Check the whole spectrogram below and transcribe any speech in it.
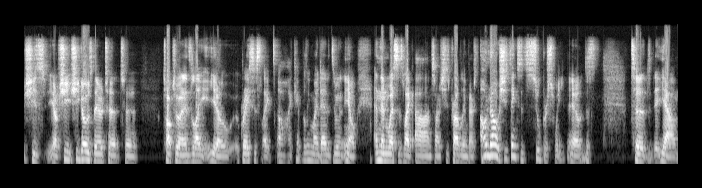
she's you know she she goes there to to talk to her and it's like you know Grace is like oh I can't believe my dad is doing you know. And then Wes is like ah oh, I'm sorry she's probably embarrassed. Oh no she thinks it's super sweet you know just to yeah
